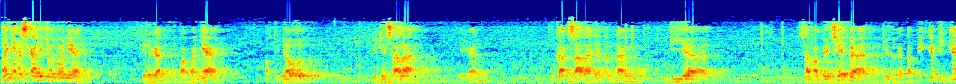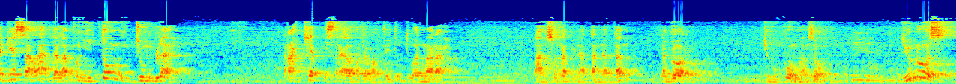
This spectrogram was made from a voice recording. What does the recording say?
Banyak sekali contohnya, gitu kan? Umpamanya waktu Daud bikin salah, ya kan? Bukan salahnya tentang dia sama Betsheba, gitu kan? Tapi ketika dia salah dalam menghitung jumlah rakyat Israel pada waktu itu, Tuhan marah. Langsung Nabi Nathan datang, negor, dihukum langsung. Hmm. Yunus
